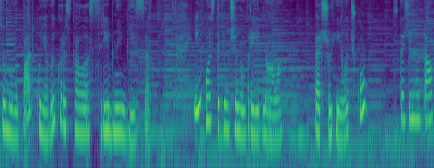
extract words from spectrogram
в цьому випадку я використала срібний бісер. І ось таким чином приєднала першу гілочку, скажімо так.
